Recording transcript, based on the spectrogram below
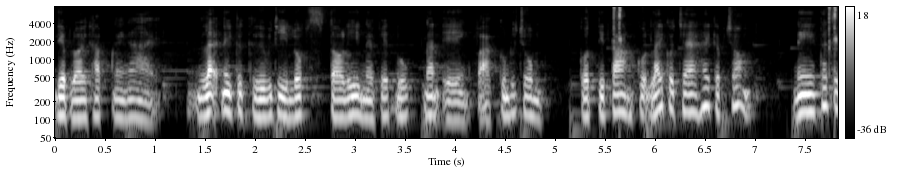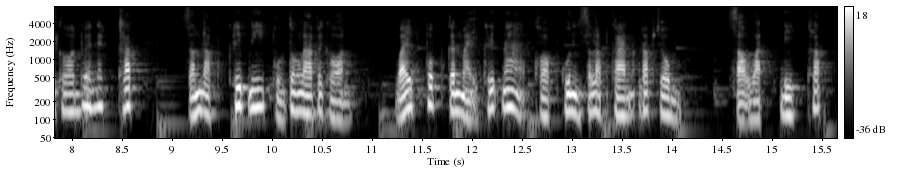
เรียบร้อยครับง่ายๆ และนี่ก็คือวิธีลบสตอรี่ใน Facebook นั่นเอง ฝากคุณผู้ชม กดติดตามกดไลค์กดแชร์ให้กับช่องเนทัชกรด้วยนะครับสำหรับคลิปนี้ผมต้องลาไปก่อน ไว้พบกันใหม่คลิปหน้าขอบคุณสำหรับการรับชม สวัสดีครับ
